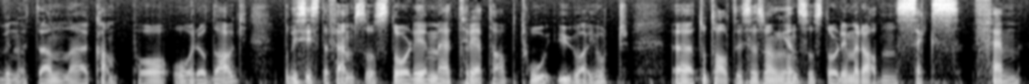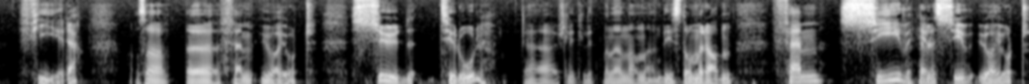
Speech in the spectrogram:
vunnet en eh, kamp på år og dag. På de siste fem så står de med tre tap, to uavgjort. Eh, totalt i sesongen så står de med raden seks, fem, fire. Altså eh, fem uavgjort. Sud-Tirol jeg sliter litt med det navnet. De står med raden fem, syv, hele syv uavgjort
